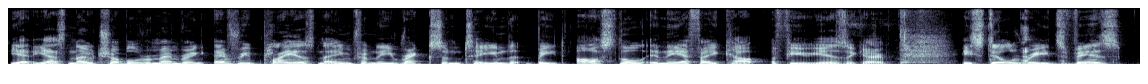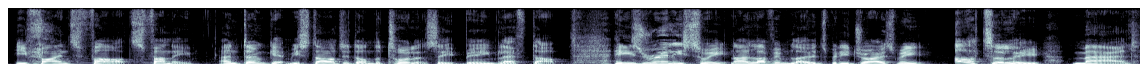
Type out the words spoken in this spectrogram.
yet he has no trouble remembering every player's name from the Wrexham team that beat Arsenal in the FA Cup a few years ago. He still reads Viz, he finds farts funny, and don't get me started on the toilet seat being left up. He's really sweet and I love him loads, but he drives me utterly mad.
